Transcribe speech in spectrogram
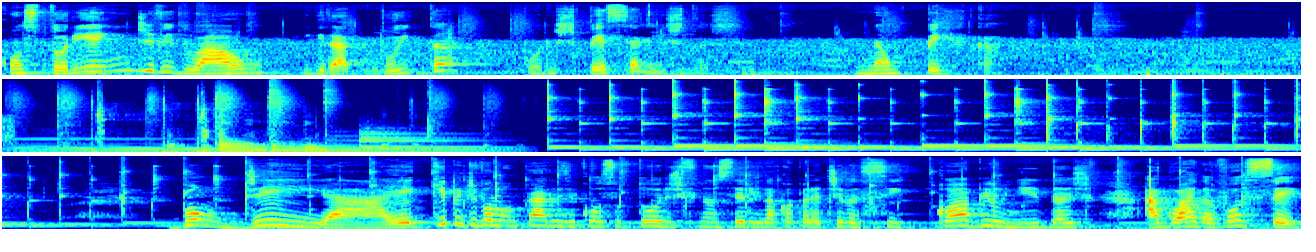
consultoria individual e gratuita por especialistas. Não perca! Bom dia! Equipe de voluntários e consultores financeiros da cooperativa Cicobi Unidas aguarda você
